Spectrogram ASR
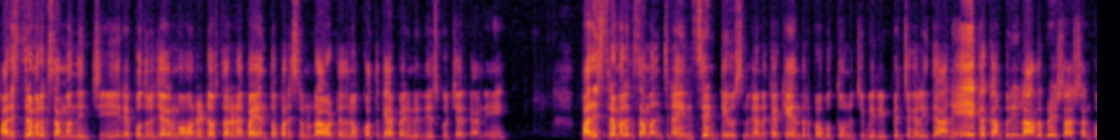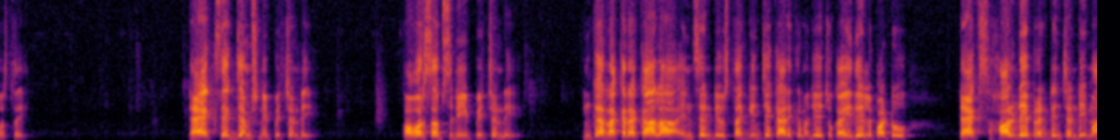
పరిశ్రమలకు సంబంధించి రేపు పొద్దున జగన్మోహన్ రెడ్డి వస్తారనే భయంతో పరిశ్రమలు రావట్లేదని కొత్త క్యాంపెయిన్ మీరు తీసుకొచ్చారు కానీ పరిశ్రమలకు సంబంధించిన ఇన్సెంటివ్స్ని కనుక కేంద్ర ప్రభుత్వం నుంచి మీరు ఇప్పించగలిగితే అనేక కంపెనీలు ఆంధ్రప్రదేశ్ రాష్ట్రానికి వస్తాయి. ట్యాక్స్ ఎగ్జామ్షన్ ఇప్పించండి. పవర్ సబ్సిడీ ఇప్పించండి. ఇంకా రకరకాల ఇన్సెంటివ్స్ తగ్గించే కార్యక్రమం చేయొచ్చు. ఒక ఐదేళ్ళ పాటు ట్యాక్స్ హాలిడే ప్రకటించండి. మా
